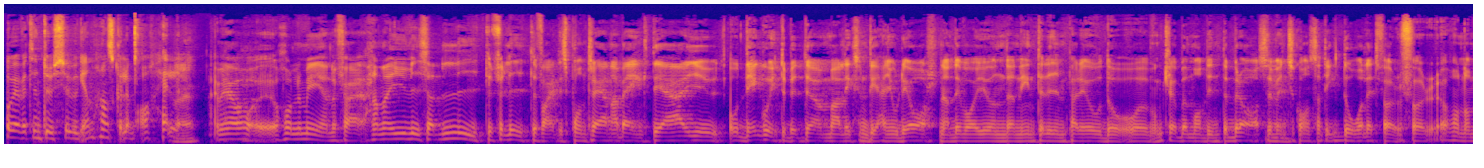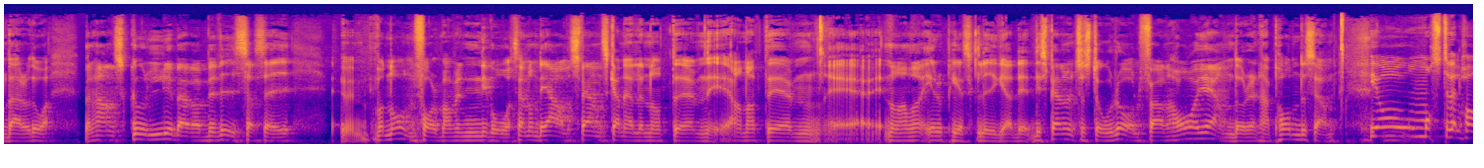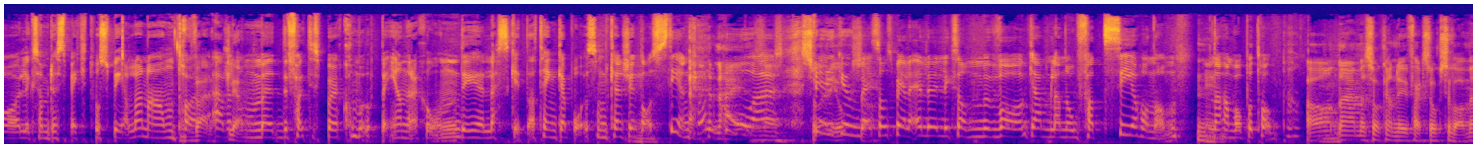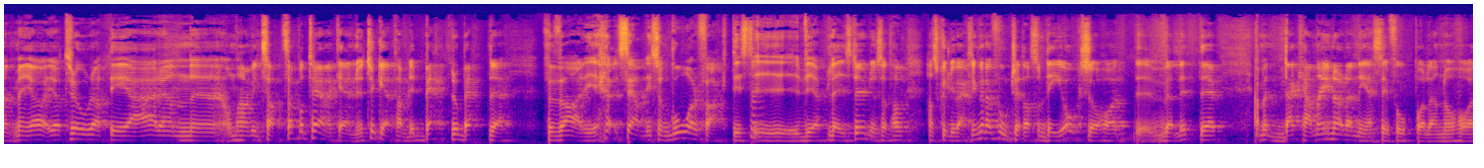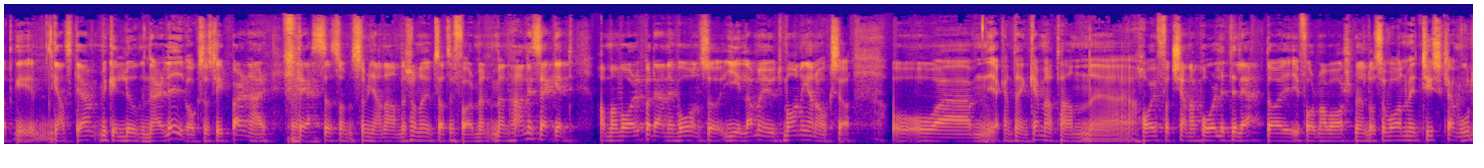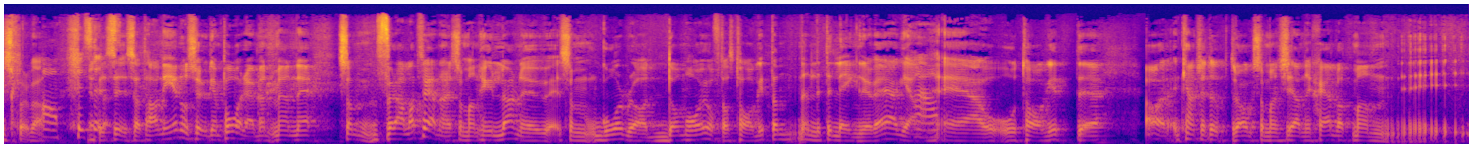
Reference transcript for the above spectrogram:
Och jag vet inte hur sugen han skulle vara heller. Nej. Men jag hå- håller med Jennifer. Han har ju visat lite för lite faktiskt på en tränarbänk. Det är ju, och det går ju inte att bedöma liksom det han gjorde i Arsenal. Det var ju under en interimperiod och, och klubben mådde inte bra. Så det var inte så konstigt att det gick dåligt för, för honom där och då. Men han skulle ju behöva bevisa sig på någon form av nivå. Sen om det är allsvenskan eller något eh, annat, eh, eh, någon annan europeisk liga. Det, det spelar inte så stor roll för han har ju ändå den här pondusen. Jag måste väl ha liksom respekt hos spelarna antar jag. Även om det faktiskt börjar komma upp en generation. Det är läskigt att tänka på. Som kanske inte har stenkoll på Fredrik ju Ljungberg som spelar. Eller liksom var gamla nog för att se honom Mm. när han var på topp. Ja, nej, men så kan det ju faktiskt också vara. Men, men jag, jag tror att det är en... Om han vill satsa på tränarkarriären. Nu tycker tycker att han blir bättre och bättre för varje sändning som går faktiskt i, via Play-studion. Så att han, han skulle ju verkligen kunna fortsätta som det också. Ha ett eh, väldigt, eh, ja, men där kan han ju nörda ner sig i fotbollen och ha ett ganska mycket lugnare liv också. Slippa den här pressen som, som Jan Andersson har utsatt sig för. Men, men han är säkert, har man varit på den nivån så gillar man ju utmaningarna också. Och, och eh, jag kan tänka mig att han eh, har ju fått känna på det lite lätt då, i form av Arsenal. Och så var han i Tyskland, Wolfsburg va? Ja, precis. Så att han är nog sugen på det. Men, men som för alla tränare som man hyllar nu, eh, som går bra, de har ju oftast tagit den, den lite längre vägen. Ja. Eh, och, och tagit eh, ja, kanske ett uppdrag som man känner själv att man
